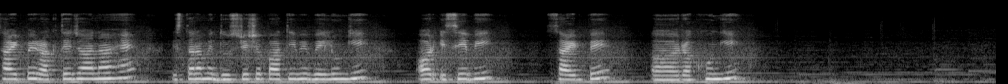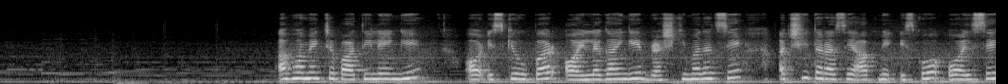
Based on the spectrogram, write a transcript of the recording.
साइड पे रखते जाना है। इस तरह मैं दूसरी चपाती भी बेलूँगी और इसे भी साइड पे रखूँगी। अब हम एक चपाती लेंगे और इसके ऊपर ऑयल लगाएँगे ब्रश की मदद से। अच्छी तरह से आपने इसको ऑयल से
